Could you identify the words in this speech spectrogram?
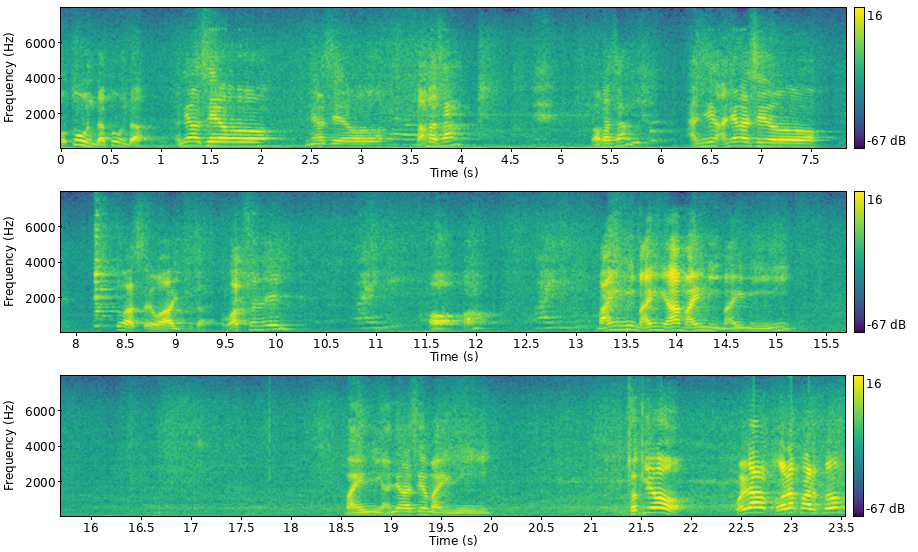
어, 또 온다, 또 온다. 안녕하세요. 안녕하세요. 마마상? 마마상? 아니에요, 안녕하세요. 또 왔어요. 와, 이쁘다. What's your name? Maini? 어, 어? Maini? 마이니, 마이니, 아, 마이니, 마이니. 마이니, 안녕하세요, 마이니. 저기요, 월랑, 월랑 왔어?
